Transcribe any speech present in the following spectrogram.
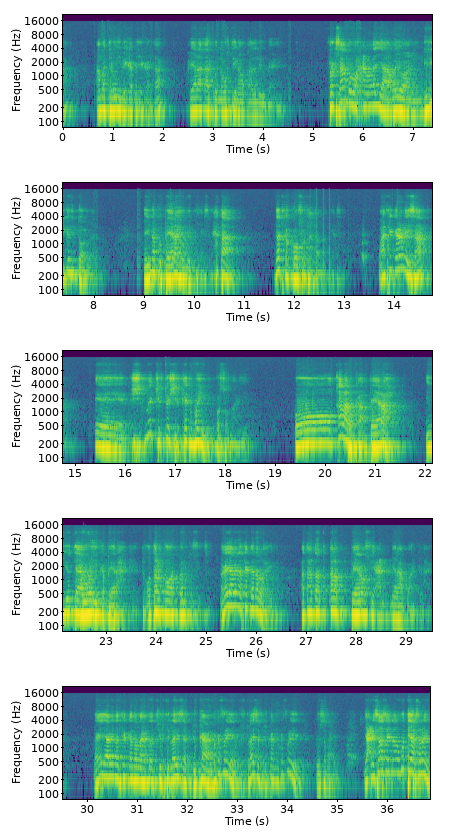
ama talooyin bay ka bixi kartaa. Waxyaalaha qaarkoodna waqti inaan u qaadan lay u baahan for example waxaan la yaabay oo aan dhiirigelin doonaa inaku beeraha uma diyaarsan. Xataa dadka koonfurta xataa uma diyaarsan. Waxaad ka garanaysaa ma jirto shirkad weyn oo soomaaliyeed oo qalabka beeraha iyo daawooyinka beeraha keenta oo dalkoo dhan ku fidsan laga yaabo inaad ka gadan lahayd hadda haddaad qalab beero fiican meelaha ku arki lahayd laga yaabo inaad ka gadan lahayd haddaad fertilizer dukaan ma ka furaya fertilizer dukaan ma ka furaya uusan lahayn yacni saasayna ugu diyaarsanayn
